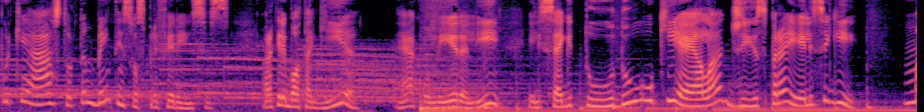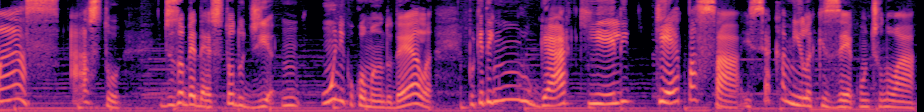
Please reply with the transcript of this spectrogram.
Porque Astor também tem suas preferências. Na hora que ele bota a guia, né, a coleira ali, ele segue tudo o que ela diz para ele seguir. Mas Astor desobedece todo dia um único comando dela porque tem um lugar que ele quer passar. E se a Camila quiser continuar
